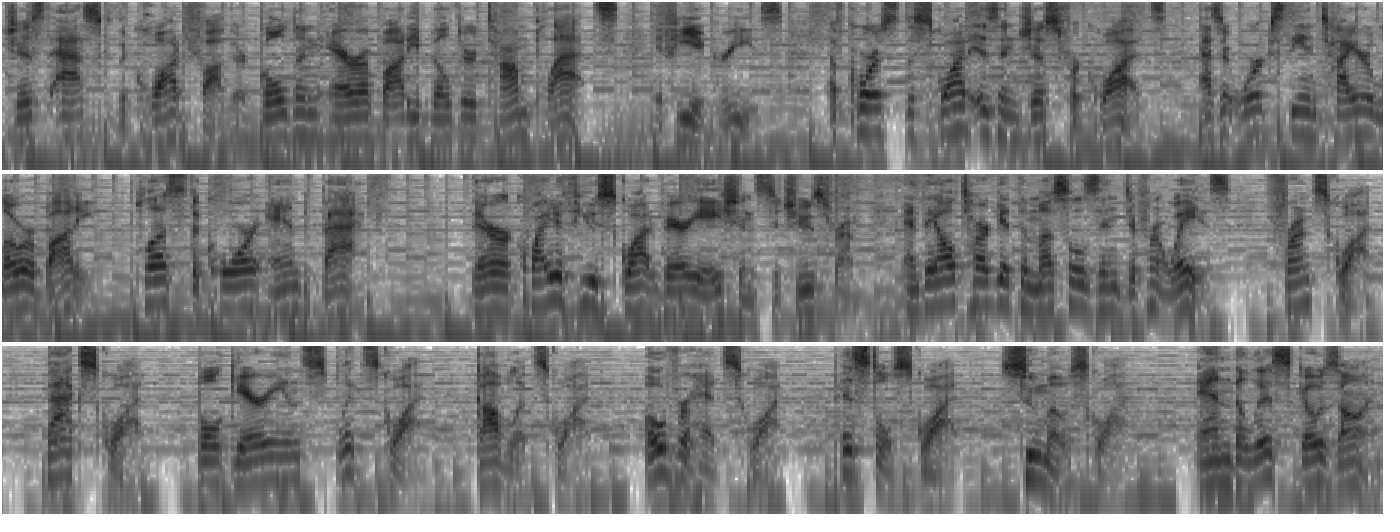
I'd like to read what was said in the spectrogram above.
Just ask the quad father, golden era bodybuilder Tom Platz, if he agrees. Of course, the squat isn't just for quads, as it works the entire lower body, plus the core and back. There are quite a few squat variations to choose from, and they all target the muscles in different ways front squat, back squat, Bulgarian split squat, goblet squat, overhead squat, pistol squat, sumo squat, and the list goes on.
